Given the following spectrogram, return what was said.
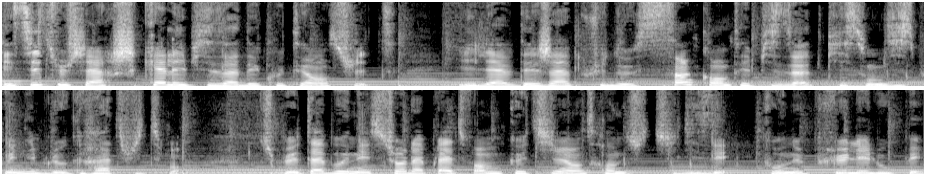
Et si tu cherches quel épisode écouter ensuite, il y a déjà plus de 50 épisodes qui sont disponibles gratuitement. Tu peux t'abonner sur la plateforme que tu es en train d'utiliser pour ne plus les louper.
